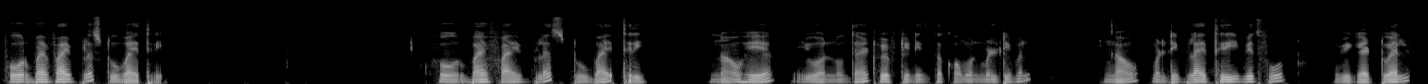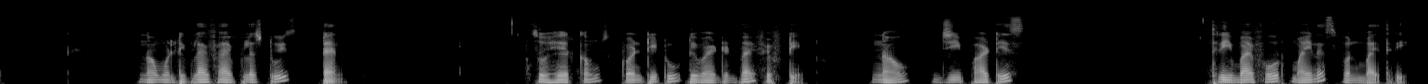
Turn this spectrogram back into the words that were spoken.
4 by 5 plus 2 by 3 4 by 5 plus 2 by 3 now here you all know that 15 is the common multiple. Now multiply 3 with 4 we get 12 now multiply 5 plus 2 is 10 so here comes 22 divided by 15 now g part is 3 by 4 minus 1 by 3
